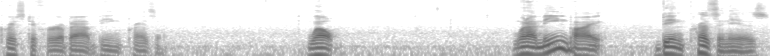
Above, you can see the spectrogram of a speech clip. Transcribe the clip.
Christopher, about being present? Well, what I mean by being present is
